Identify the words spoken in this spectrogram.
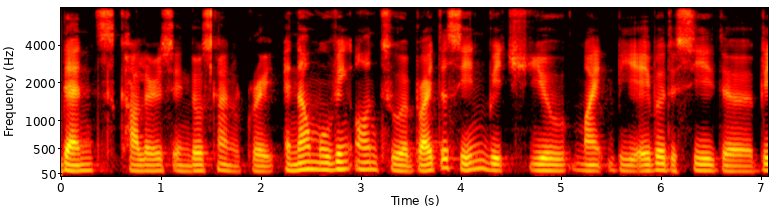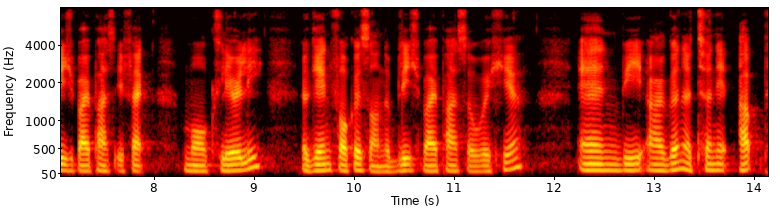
dense colors in those kind of gray. And now moving on to a brighter scene, which you might be able to see the bleach bypass effect more clearly. Again, focus on the bleach bypass over here. And we are going to turn it up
